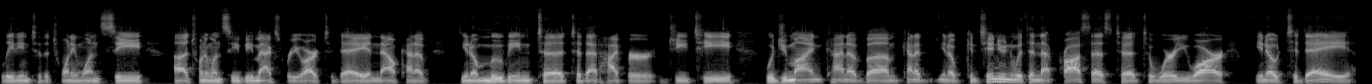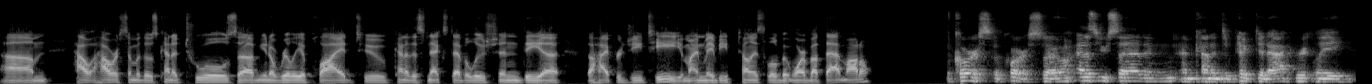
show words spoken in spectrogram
leading to the 21C, uh, 21C VMAX where you are today, and now kind of you know moving to to that Hyper GT. Would you mind kind of um, kind of you know continuing within that process to to where you are you know today? Um, how how are some of those kind of tools um, you know really applied to kind of this next evolution, the uh, the Hyper GT? You mind maybe telling us a little bit more about that model? Of course, of course. So, as you said and, and kind of depicted accurately,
